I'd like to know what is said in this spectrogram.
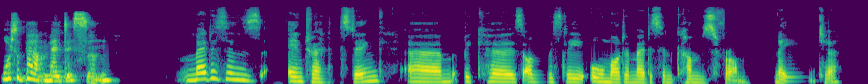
What about medicine? Medicine's interesting um, because obviously all modern medicine comes from nature.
